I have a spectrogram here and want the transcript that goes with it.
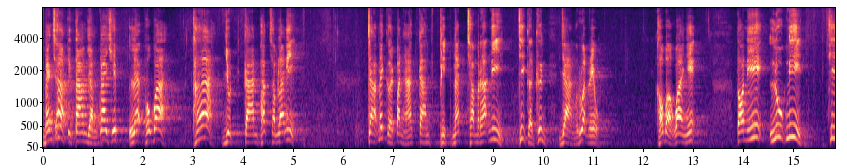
แบงค์ชาติติดตามอย่างใกล้ชิด และพบว่า ถ้าหยุดการพักชำระหนี้ จะไม่เกิดปัญหาการผิดนัดชำระหนี้ที่เกิดขึ้นอย่างรวดเร็ว เขาบอกว่าอย่างนี้ ตอนนี้ลูกหนี้ที่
